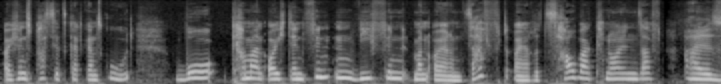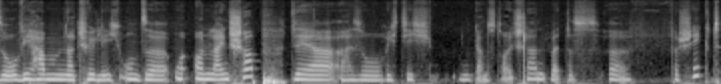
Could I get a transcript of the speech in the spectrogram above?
aber ich finde, es passt jetzt gerade ganz gut. Wo kann man euch denn finden? Wie findet man euren Saft, eure Zauberknollensaft? Also, wir haben natürlich unser Online-Shop, der also richtig in ganz Deutschland wird das äh, verschickt.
